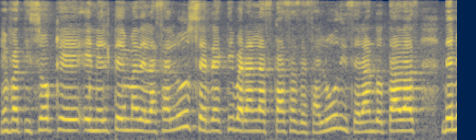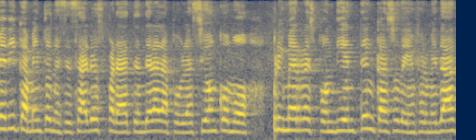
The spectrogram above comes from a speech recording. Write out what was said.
Enfatizó que en el tema de la salud se reactivarán las casas de salud y serán dotadas de medicamentos necesarios para atender a la población como primer respondiente en caso de enfermedad,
